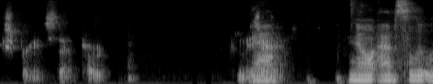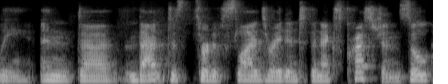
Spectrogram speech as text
experienced that part yeah. Animals. No, absolutely. And uh, that just sort of slides right into the next question. So,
